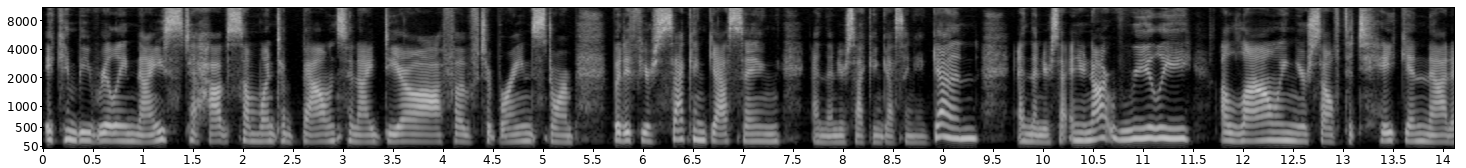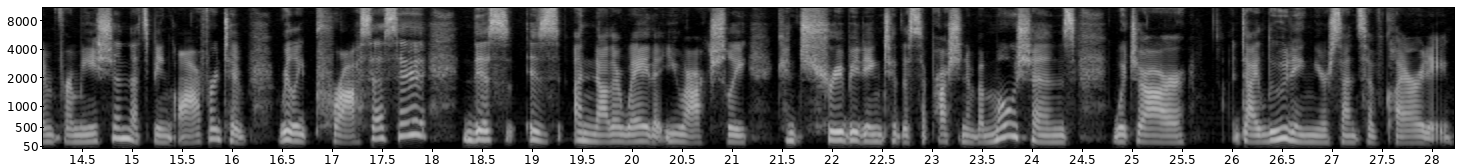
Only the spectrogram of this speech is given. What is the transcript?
it can be really nice to have someone to bounce an idea off of to brainstorm. But if you're second guessing and then you're second guessing again, and then you're and you're not really allowing yourself to take in that information that's being offered to really process it, this is another way that you are actually contributing to the suppression of emotions, which are diluting your sense of clarity.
